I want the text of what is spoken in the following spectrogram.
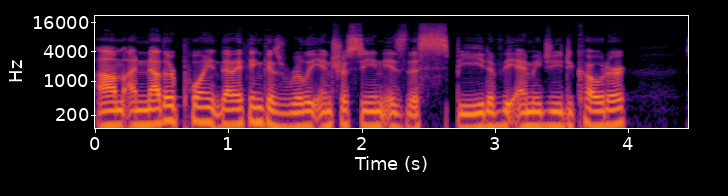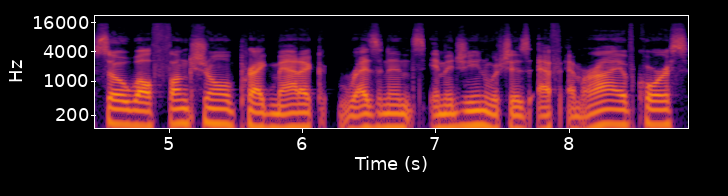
Um, another point that I think is really interesting is the speed of the MEG decoder. So while functional magnetic resonance imaging, which is fMRI, of course,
